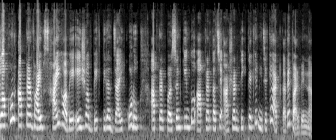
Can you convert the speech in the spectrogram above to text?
যখন আপনার ভাইবস হাই হবে, এইসব ব্যক্তিরা যাই করুক, আপনার পার্সন কিন্তু আপনার কাছে আসার দিক থেকে নিজেকে আটকাতে পারবেন না।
